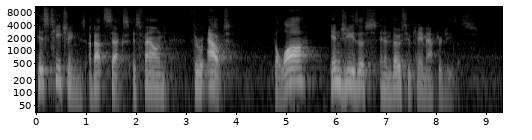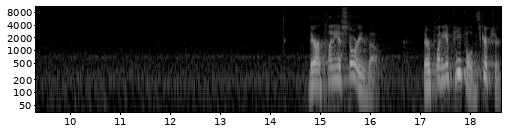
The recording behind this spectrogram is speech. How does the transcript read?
his teachings about sex is found throughout the law, in Jesus, and in those who came after Jesus. There are plenty of stories, though. There are plenty of people in Scripture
